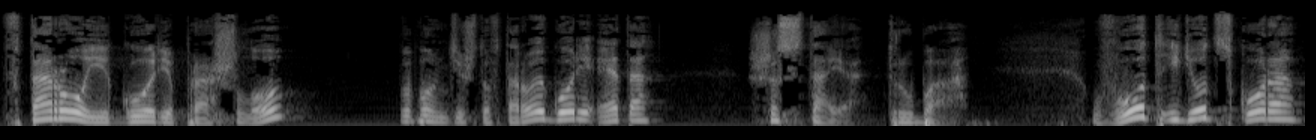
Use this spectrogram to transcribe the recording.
Второе горе прошло. Вы помните, что второе горе – это шестая труба. Вот идет скоро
